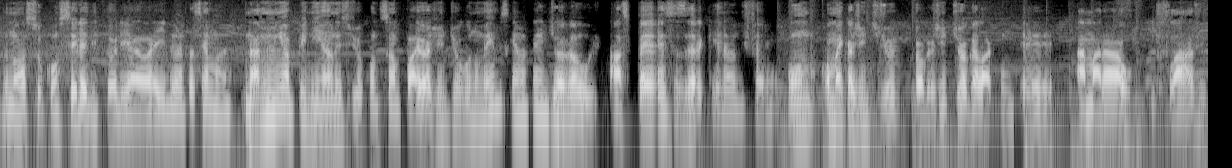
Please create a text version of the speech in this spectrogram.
do, nosso conselho editorial aí durante a semana. Na minha opinião, nesse jogo contra o Sampaio, a gente jogou no mesmo esquema que a gente joga hoje. As peças eram que eram diferentes. Como, como é que a gente joga? A gente joga lá com é, Amaral e Flávio,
